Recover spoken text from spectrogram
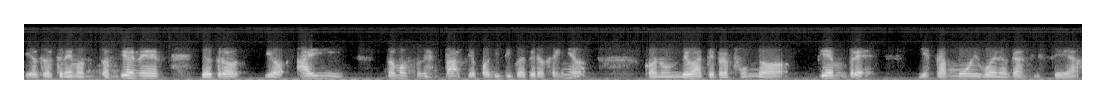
y otros tenemos situaciones y otros, digo, ahí somos un espacio político heterogéneo con un debate profundo siempre y está muy bueno que así sea.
